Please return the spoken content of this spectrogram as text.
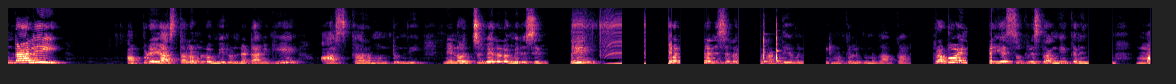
ఉండాలి. అప్పుడే ఆ స్థలంలో మీరు ఉండటానికి ఆస్కారం ఉంటుంది. నేను వచ్చి వేళలో మీరు సిద్ధి దేవుని మహిమ కలుగును గాక. ప్రభు అయిన యేసుక్రీస్తు అంగీకరించి మా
